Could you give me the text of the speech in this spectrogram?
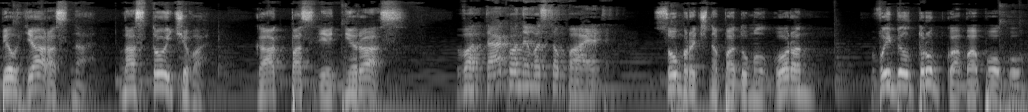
бил яростно, настойчиво, как последний раз. Вот так он и выступает. Сумрачно подумал Горан, выбил трубку об опоку,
